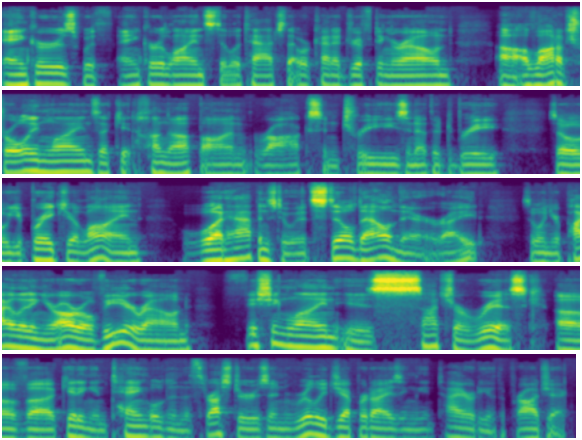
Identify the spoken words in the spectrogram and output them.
anchors with anchor lines still attached that were kind of drifting around. Uh, a lot of trolling lines that get hung up on rocks and trees and other debris. So you break your line, what happens to it? It's still down there, right? So when you're piloting your ROV around, fishing line is such a risk of uh, getting entangled in the thrusters and really jeopardizing the entirety of the project.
